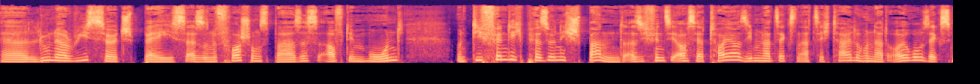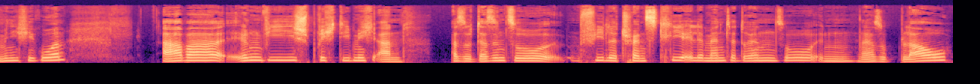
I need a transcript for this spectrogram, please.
äh, Lunar Research Base, also eine Forschungsbasis auf dem Mond. Und die finde ich persönlich spannend. Also ich finde sie auch sehr teuer, 786 Teile, 100 Euro, sechs Minifiguren. Aber irgendwie spricht die mich an. Also da sind so viele Trans-Clear-Elemente drin, so in, na, so blau.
